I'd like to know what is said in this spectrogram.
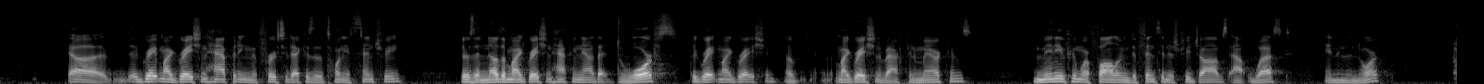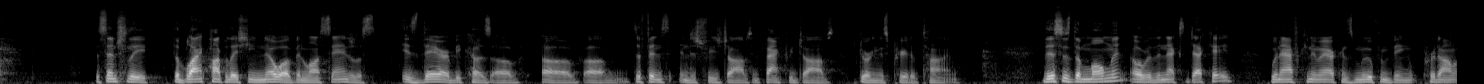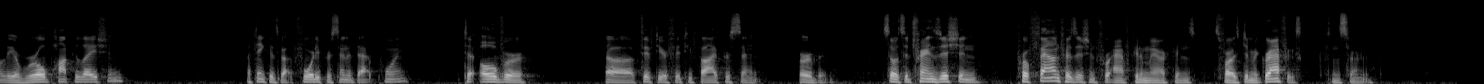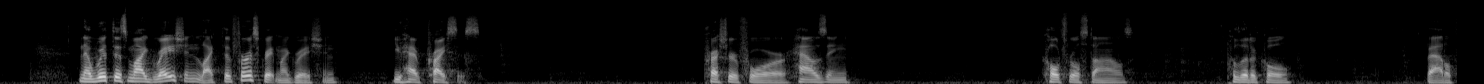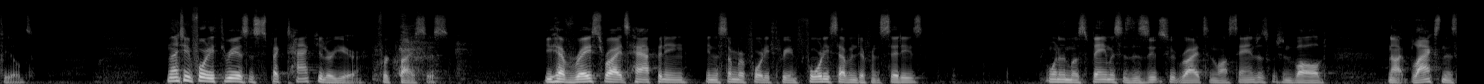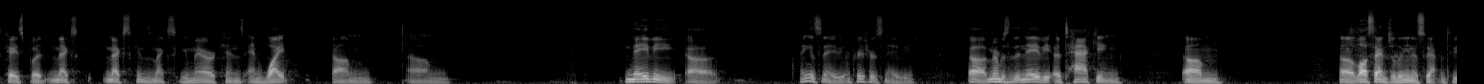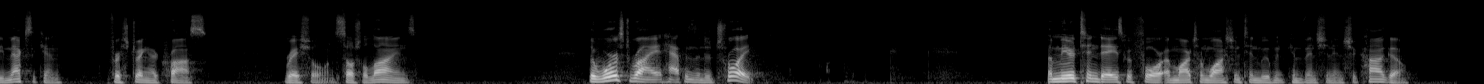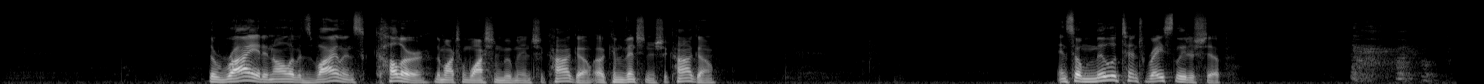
uh, the Great Migration happening in the first two decades of the 20th century. There's another migration happening now that dwarfs the Great Migration, of migration of African Americans, many of whom are following defense industry jobs out west and in the north. Essentially, the black population you know of in Los Angeles is there because of, of um, defense industries jobs and factory jobs during this period of time. This is the moment over the next decade when African Americans move from being predominantly a rural population, I think it's about 40% at that point, to over uh, 50 or 55% urban. So it's a transition, profound transition for African Americans as far as demographics concerned. Now with this migration, like the first Great Migration, you have crisis. Pressure for housing, cultural styles, political battlefields. 1943 is a spectacular year for crisis. You have race riots happening in the summer of 43 in 47 different cities. One of the most famous is the Zoot Suit riots in Los Angeles, which involved not blacks in this case, but Mex Mexicans, Mexican Americans, and white um, um, Navy, uh, I think it's Navy, I'm pretty sure it's Navy, uh, members of the Navy attacking um, uh, Los Angelinos who happen to be Mexican for straying across racial and social lines. The worst riot happens in Detroit a mere 10 days before a March on Washington movement convention in Chicago the riot and all of its violence color the March on Washington movement in Chicago, a convention in Chicago. And so militant race leadership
